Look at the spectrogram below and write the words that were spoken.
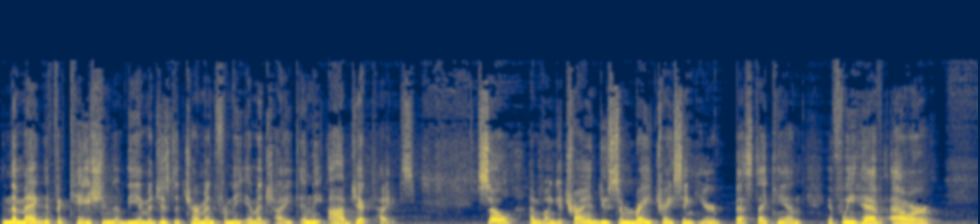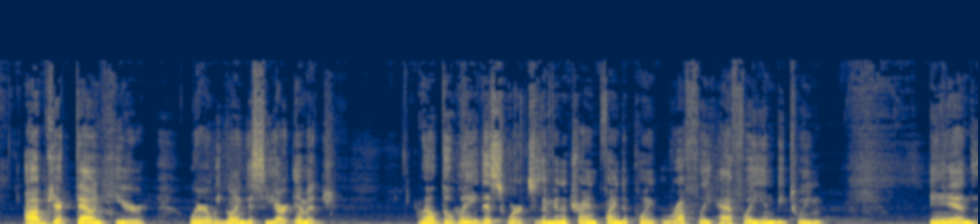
And the magnification of the image is determined from the image height and the object heights. So I'm going to try and do some ray tracing here, best I can. If we have our object down here, where are we going to see our image? Well, the way this works is I'm going to try and find a point roughly halfway in between. And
